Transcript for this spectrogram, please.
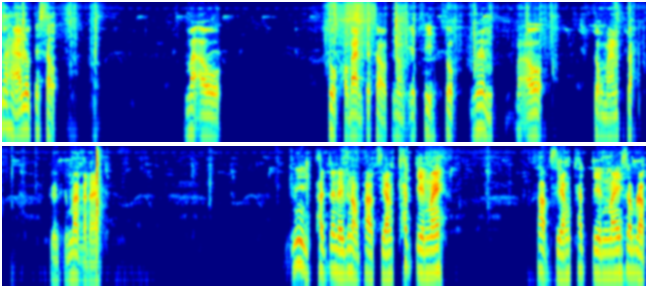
มาหาลูกแต่เสามาเอาโชคเขาบ้านแต่เสาพี่น้องเอฟซีโชคเงินมาเอาจงมันไปเกินขึ้นมากก็ได้นี่พัดจังไดพี่น้องภาพเสียงชัดเจนไหม ภาพเสียงชัดเจนไหมสำหรับ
